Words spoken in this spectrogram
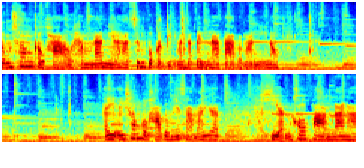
ตรงช่องขาวๆทางด้านนี้นะคะ ซึ่งปกติมันจะเป็นหน้าตาประมาณนี้เนาะไอไอช่องขาวๆตรงนี้สามารถที่จะเขียนข้อความได้นะ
